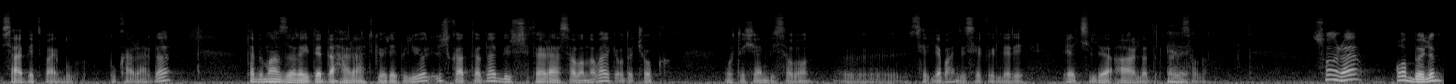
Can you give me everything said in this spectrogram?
isabet var bu, bu kararda. Tabi manzarayı da daha rahat görebiliyor. Üst katta da bir süfera salonu var ki o da çok muhteşem bir salon. E, yabancı sefirleri, elçileri ağırladıkları Evet. salon. Sonra o bölüm,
